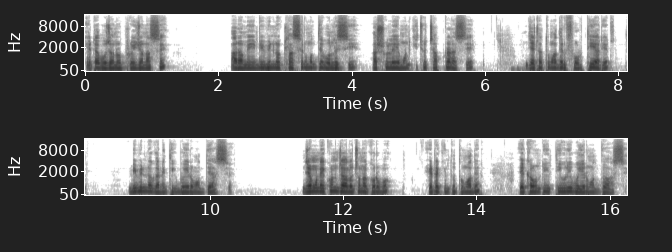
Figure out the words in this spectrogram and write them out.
এটা বোঝানোর প্রয়োজন আছে। আর আমি বিভিন্ন ক্লাসের মধ্যে বলেছি, আসলে এমন কিছু চ্যাপ্টার আছে যেটা তোমাদের ফোর্থ ইয়ারের বিভিন্ন গাণিতিক বইয়ের মধ্যে আছে। যেমন এখন যে আলোচনা করব, এটা কিন্তু তোমাদের অ্যাকাউন্টিং থিওরি বইয়ের মধ্যেও আছে।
